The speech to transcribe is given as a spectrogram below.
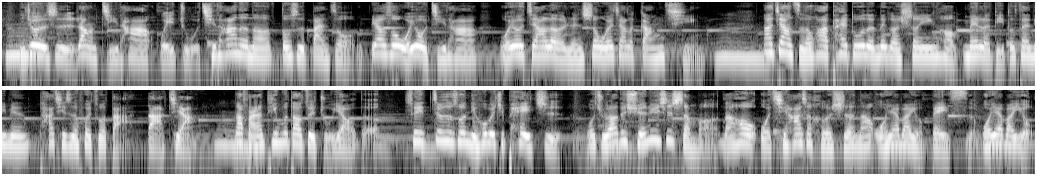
你就是让吉他为主，其他的呢都是伴奏。不要说我又吉他，我又加了人声，我又加了钢琴，嗯，那这样子的话，太多的那个声音哈，melody 都在那边，它其实会做打打架，那反而听不到最主要的。所以就是说，你会不会去配置？我主要的旋律是什么？然后我其他是和声，然后我要不要有贝斯？我要不要有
